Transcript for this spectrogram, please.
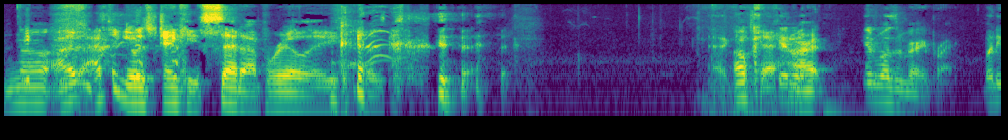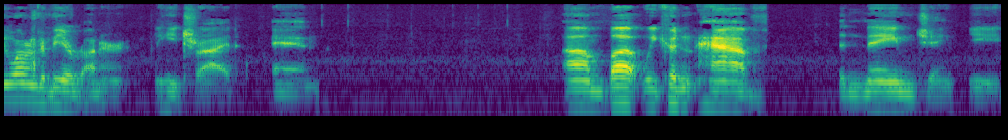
No, I, I think it was Janky's setup, really. 'cause- Okay, kid, all right. kid wasn't very bright. But he wanted to be a runner. He tried. And um but we couldn't have the name Janky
